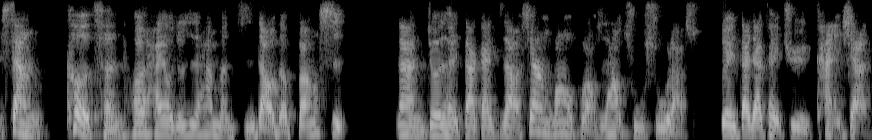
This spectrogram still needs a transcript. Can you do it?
上课程，或还有就是他们指导的方式，那你就可以大概知道。像汪永福老师他有出书啦，所以大家可以去看一下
